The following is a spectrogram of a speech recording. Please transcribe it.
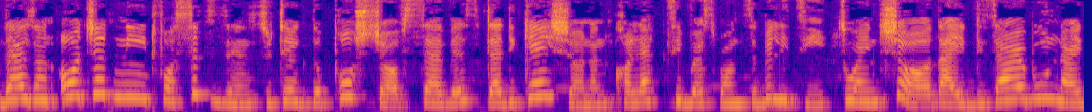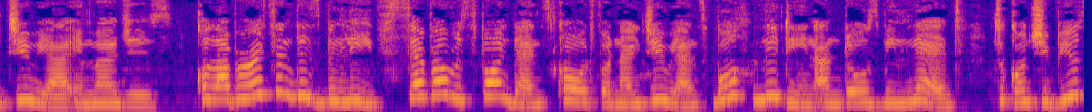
there is an urgent need for citizens to take the posture of service, dedication, and collective responsibility to ensure that a desirable Nigeria emerges. Collaborating this belief, several respondents called for Nigerians, both leading and those being led, to contribute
